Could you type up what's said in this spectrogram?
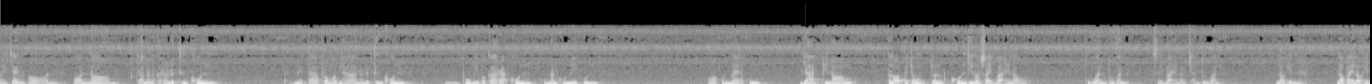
พื่อให้ใจมันอ่อน อ่อนน้อม จากนั้นก็ระลึกถึงคุณเมตตาพรหมวิหารระลึกถึงคุณ ผู้มีปการะคุณ คุณนั้นคุณนี้คุณพ่อคุณแม่คุณญาติพี่น้อง ตลอดไปจงจนคุณที่เขาใส่บาตรให้เรา ทุกวันทุกวันใส่บาตรให้เราฉันทุกวัน เราเห็นนะ เราไปเราเห็น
